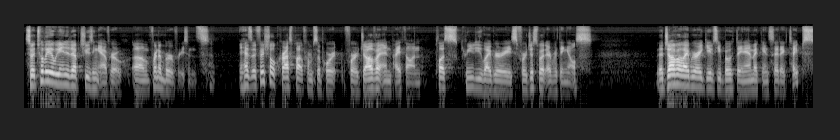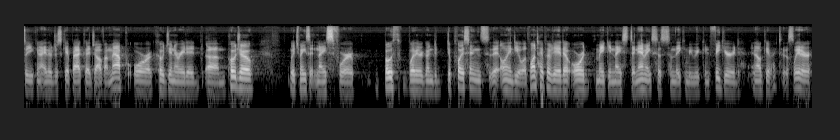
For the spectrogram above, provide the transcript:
So at Twilio, we ended up choosing Avro um, for a number of reasons. It has official cross-platform support for Java and Python, plus community libraries for just about everything else. The Java library gives you both dynamic and static types, so you can either just get back a Java map or a code-generated um, POJO, which makes it nice for both whether you're going to deploy things that only deal with one type of data or make a nice dynamic system that can be reconfigured, and I'll get back to this later.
